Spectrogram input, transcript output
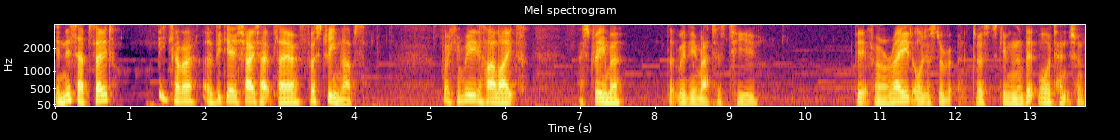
In this episode, we cover a video shoutout player for Streamlabs, where you can really highlight a streamer that really matters to you, be it from a raid or just a, just giving them a bit more attention.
